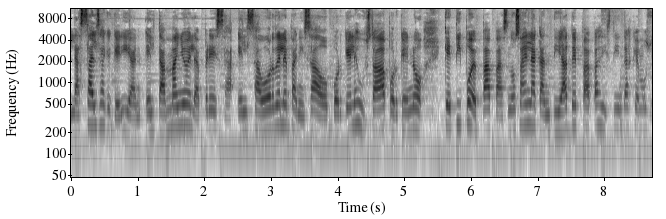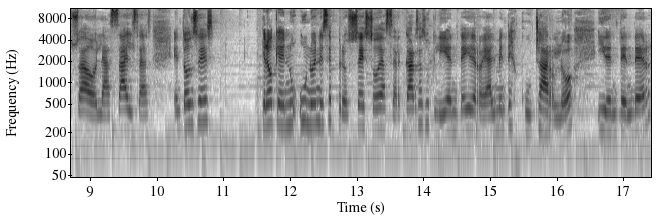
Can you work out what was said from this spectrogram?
la salsa que querían, el tamaño de la presa, el sabor del empanizado, por qué les gustaba, por qué no, qué tipo de papas, no saben la cantidad de papas distintas que hemos usado, las salsas. Entonces, creo que uno en ese proceso de acercarse a su cliente y de realmente escucharlo y de entender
